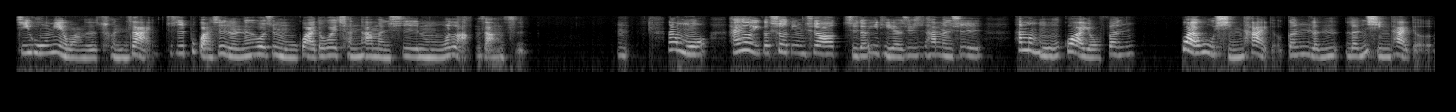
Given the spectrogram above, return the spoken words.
几乎灭亡的存在，就是不管是人类或是魔怪，都会称他们是魔狼这样子。嗯，那魔。还有一个设定是要值得一提的，就是他们是他们魔怪有分怪物形态的跟人人形态的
